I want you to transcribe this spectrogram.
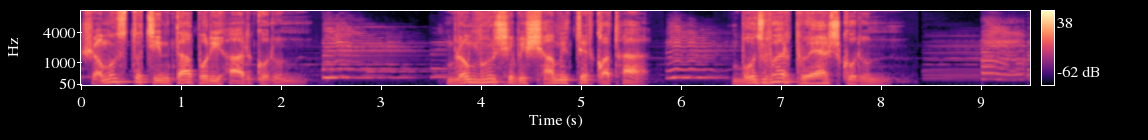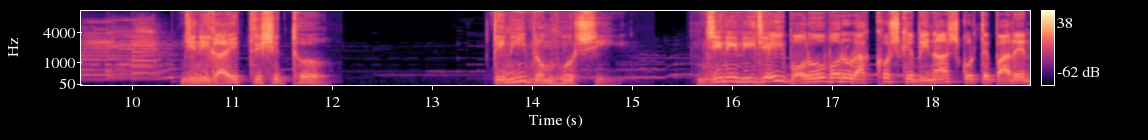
সমস্ত চিন্তা পরিহার করুন। ব্রহ্মর্ষি বিশ্বামিত্রের কথা বোঝবার প্রয়াস করুন। যিনি গায়ত্রী সিদ্ধ তিনি ব্রহ্মর্ষি, যিনি নিজেই বড় বড় রাক্ষসকে বিনাশ করতে পারেন।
